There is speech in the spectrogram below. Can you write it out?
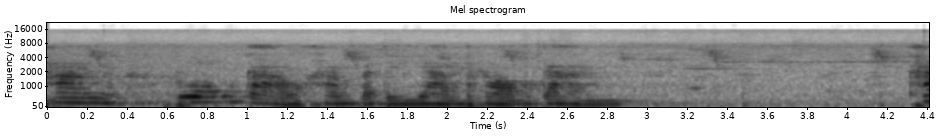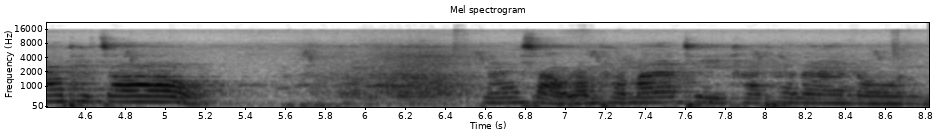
ท่านร่วมกล่าวคำปฏิญาณพร้อมกัน ข้าพเจ้า นางสาวรำพมาทีคัฒนานนท์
